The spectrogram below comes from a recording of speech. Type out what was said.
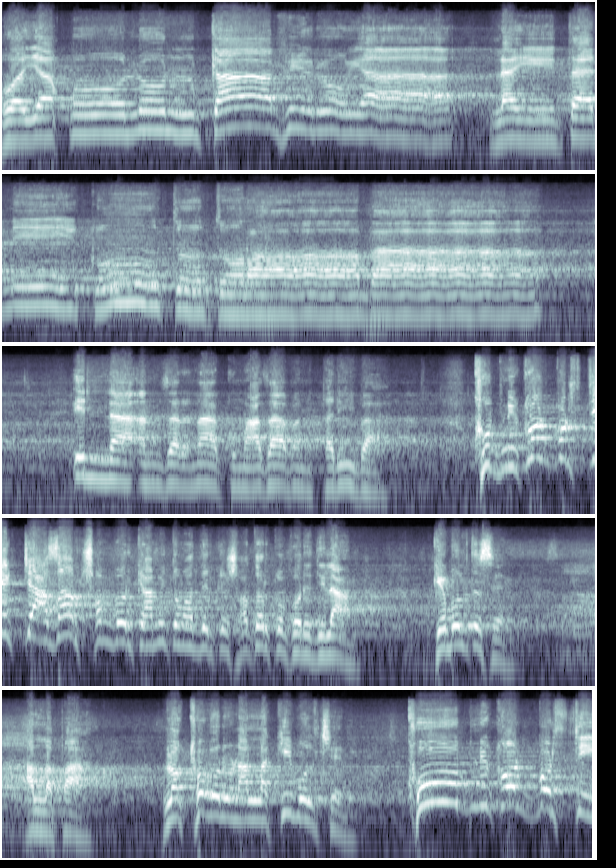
ويقول الكافر يا ليتني كنت ترابا ইন্না আনজারনাকুম আযাবান কারীবা খুব নিকটবর্তী একটি আযাব সম্পর্কে আমি তোমাদেরকে সতর্ক করে দিলাম কে বলতেছেন আল্লাহ পাক লক্ষ্য করুন আল্লাহ কি বলছেন খুব নিকটবর্তী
